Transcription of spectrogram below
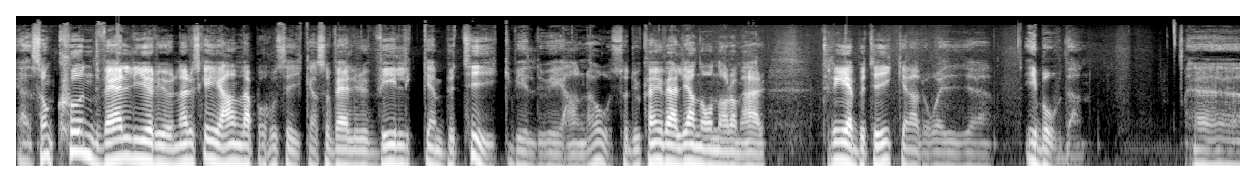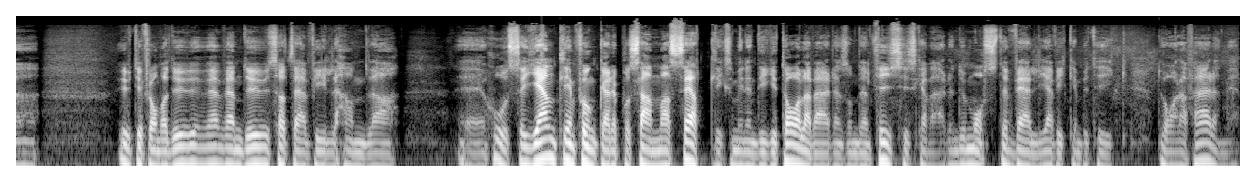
Ja, som kund väljer du, när du ska e-handla på, hos ICA så väljer du vilken butik vill du e-handla hos. Så du kan ju välja någon av de här tre butikerna då i, eh, i Boden. Uh, utifrån vad du, vem du så att säga vill handla eh, hos. Egentligen funkar det på samma sätt liksom i den digitala världen som den fysiska världen. Du måste välja vilken butik du har affären med.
